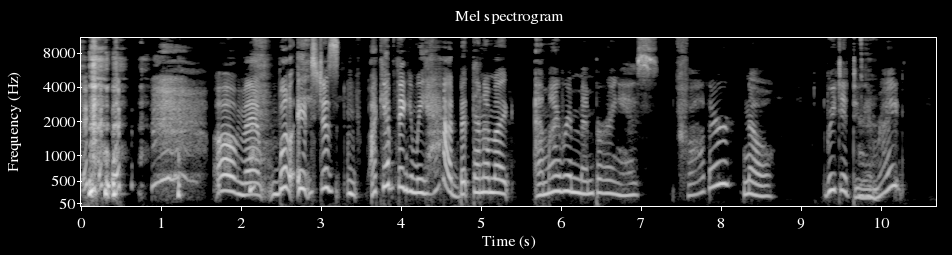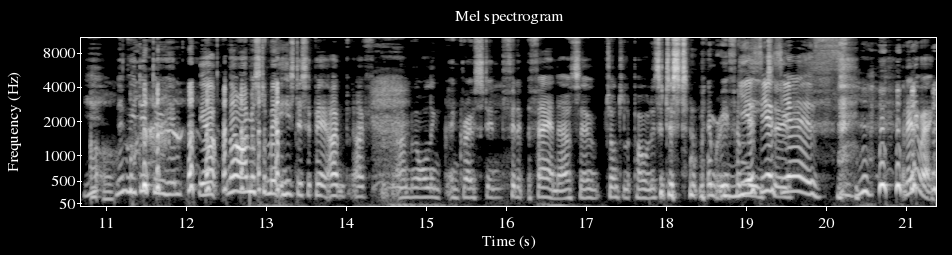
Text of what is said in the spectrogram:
oh, man. Well, it's just, I kept thinking we had, but then I'm like, am I remembering his father? No. We did do him, right? Yeah, Uh-oh. No, we did do him. Yeah. No, I must admit he's disappeared. I'm, I've, I'm all en- engrossed in Philip the Fair now, so John de la Pole is a distant memory for yes, me yes, yes, yes. But anyway,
